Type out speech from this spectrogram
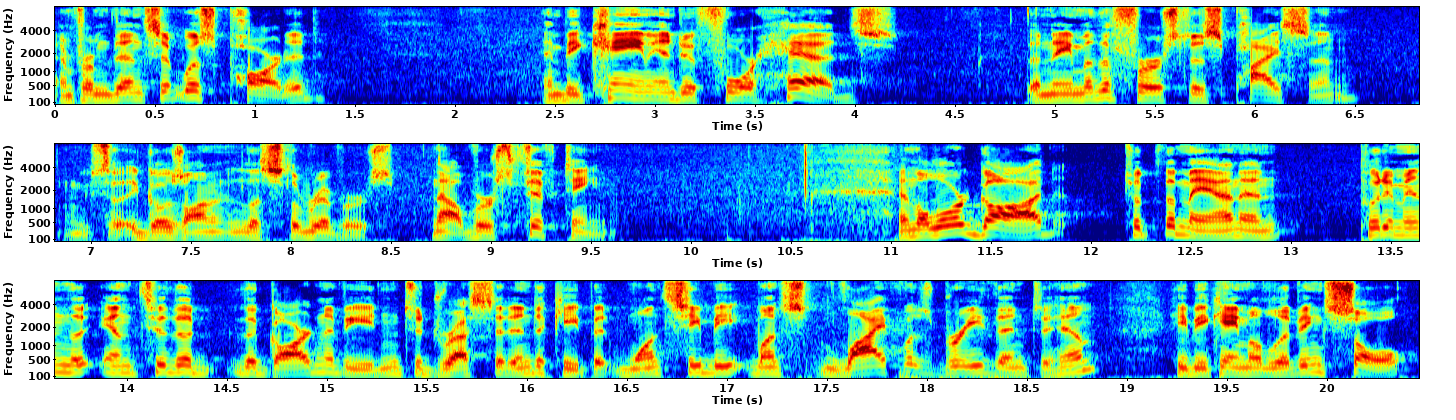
and from thence it was parted and became into four heads. The name of the first is Pison. So it goes on and lists the rivers. Now, verse 15. And the Lord God took the man and put him in the, into the, the Garden of Eden to dress it and to keep it. Once, he be, once life was breathed into him, he became a living soul.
